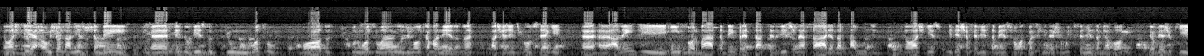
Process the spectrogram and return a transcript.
Então acho que é, o jornalismo também é, sendo visto de um outro modo, por um outro ângulo, de uma outra maneira, né? Acho que a gente consegue, além de informar, também prestar serviço nessa área da saúde. Então acho que isso me deixa feliz também, isso foi uma coisa que me deixou muito feliz na minha volta. Eu vejo que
